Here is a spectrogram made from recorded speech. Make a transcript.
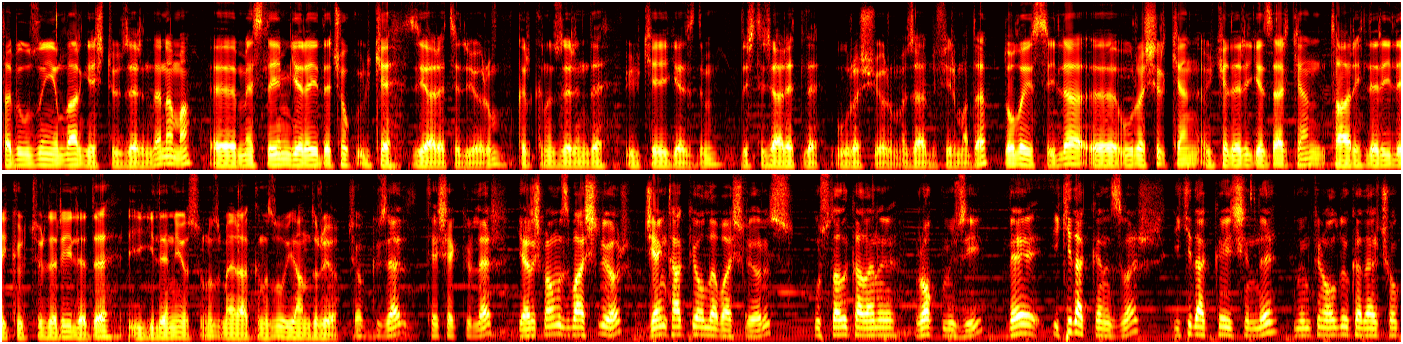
Tabii uzun yıllar geçti üzerinden ama e, mesleğim gereği de çok ülke ziyaret ediyorum. 40'ın üzerinde ülkeyi gezdim. Dış ticaretle uğraşıyorum özel bir firmada. Dolayısıyla e, uğraşırken, ülkeleri gezerken tarihleriyle, kültürleriyle de ilgileniyorsunuz. Merakınızı uyandırıyor. Çok güzel, teşekkürler. Yarışmamız başlıyor. Cenk Akyol'la başlıyoruz. Ustalık alanı rock müziği ve iki dakikanız var. İki dakika içinde mümkün olduğu kadar çok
